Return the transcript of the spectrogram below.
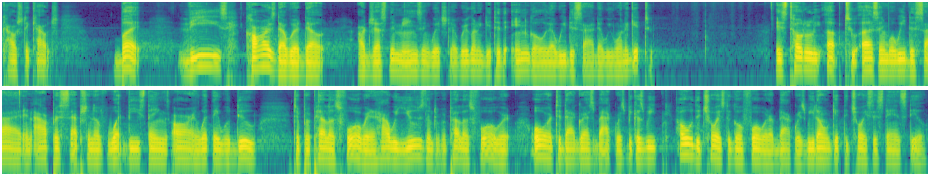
couch to couch. But these cards that we're dealt are just the means in which that we're going to get to the end goal that we decide that we want to get to. It's totally up to us and what we decide and our perception of what these things are and what they will do to propel us forward and how we use them to propel us forward or to digress backwards because we hold the choice to go forward or backwards. We don't get the choice to stand still.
